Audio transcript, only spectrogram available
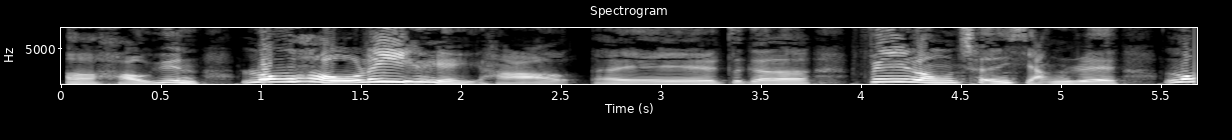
呃好运龙猴利好，哎，这个飞龙呈祥瑞，龙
